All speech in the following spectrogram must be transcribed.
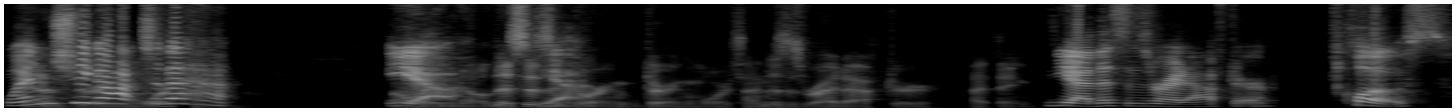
When she got to the house, Oh, wait, yeah, no, this isn't yeah. during during wartime. This is right after, I think. Yeah, this is right after. Close.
